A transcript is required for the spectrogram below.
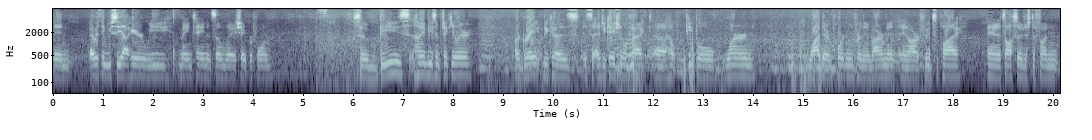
In everything you see out here, we maintain in some way, shape, or form. So bees, honeybees in particular, are great because it's an educational fact, uh, help people learn why they're important for the environment and our food supply. And it's also just a fun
